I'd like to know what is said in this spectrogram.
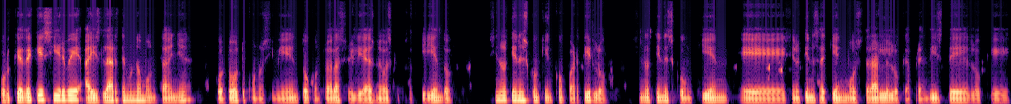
Porque, ¿de qué sirve aislarte en una montaña con todo tu conocimiento, con todas las habilidades nuevas que estás adquiriendo, si no tienes con quién compartirlo? Si no tienes con quién, eh, si no tienes a quién mostrarle lo que aprendiste, lo que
